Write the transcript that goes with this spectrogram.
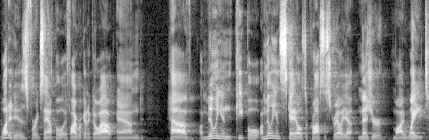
what it is. For example, if I were going to go out and have a million people, a million scales across Australia measure my weight,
